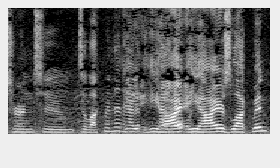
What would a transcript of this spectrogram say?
turn to, to Luckman then? How he, did, he, hi- he hires Luckman,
